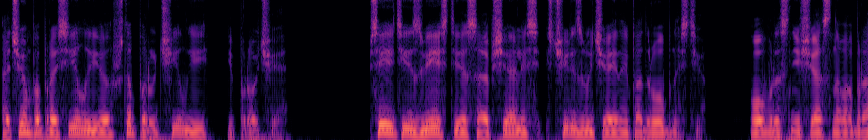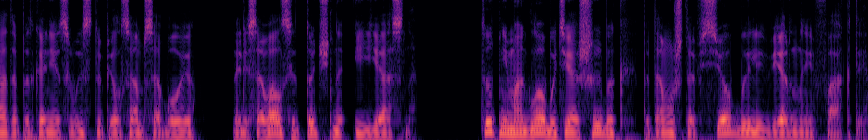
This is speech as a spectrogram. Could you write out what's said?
о чем попросил ее, что поручил ей и прочее. Все эти известия сообщались с чрезвычайной подробностью. Образ несчастного брата под конец выступил сам собою, нарисовался точно и ясно. Тут не могло быть и ошибок, потому что все были верные факты.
